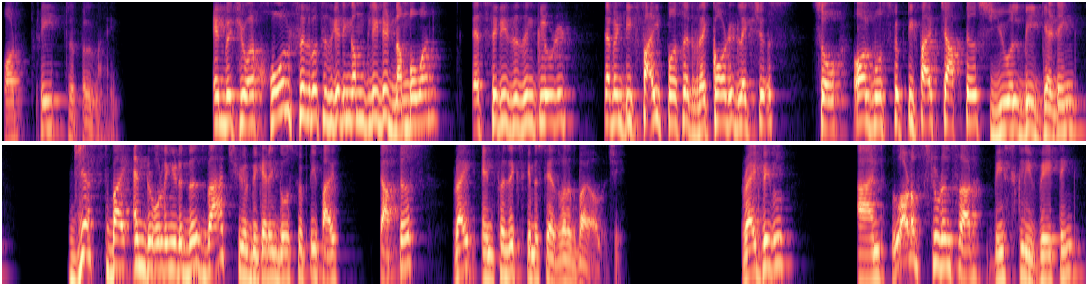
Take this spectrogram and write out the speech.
for 3999 in which your whole syllabus is getting completed. Number one, test series is included, 75% recorded lectures. So almost 55 chapters you will be getting just by enrolling into this batch. You will be getting those 55 chapters, right, in physics, chemistry, as well as biology right people? And a lot of students are basically waiting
